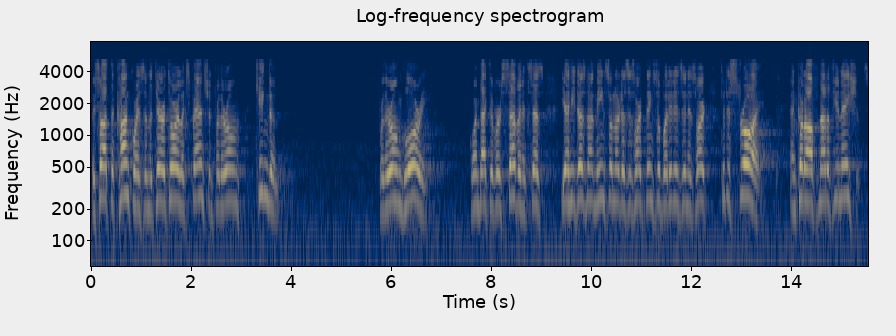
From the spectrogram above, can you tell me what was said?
They sought the conquest and the territorial expansion for their own kingdom, for their own glory. Going back to verse 7, it says, Yet he does not mean so, nor does his heart think so, but it is in his heart to destroy and cut off not a few nations.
